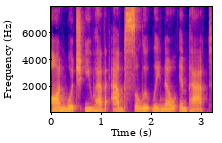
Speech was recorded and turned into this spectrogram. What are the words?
on which you have absolutely no impact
